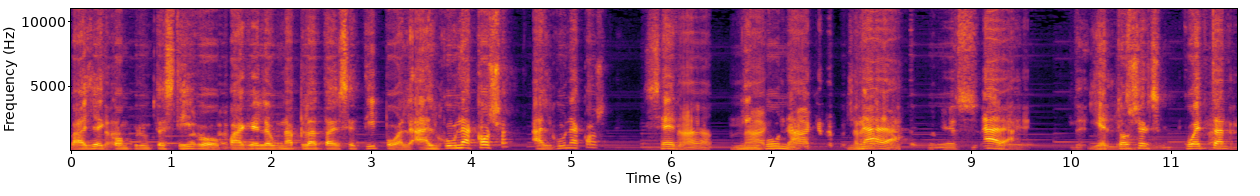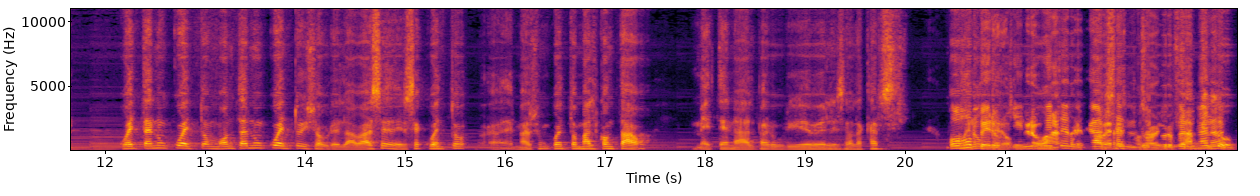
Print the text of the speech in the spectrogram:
vaya y compre un testigo o páguele una plata de ese tipo, alguna cosa, alguna cosa, cero, ninguna, nada, nada. y entonces cuentan, cuentan un cuento, montan un cuento y sobre la base de ese cuento, además un cuento mal contado, meten a Álvaro Uribe Vélez a la cárcel. Ojo, pero, ¿quién lo mete a la cárcel, doctor Fernando?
